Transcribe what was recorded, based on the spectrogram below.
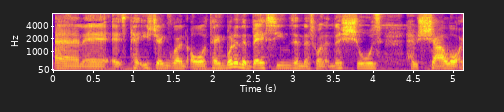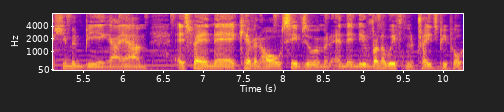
and uh, it's titties jingling all the time. One of the best scenes in this one, and this shows how shallow a human being I am, is when uh, Kevin Hall saves a woman and then they run away from the tradespeople.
